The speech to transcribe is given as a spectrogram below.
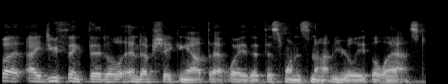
But I do think that it'll end up shaking out that way, that this one is not nearly the last.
